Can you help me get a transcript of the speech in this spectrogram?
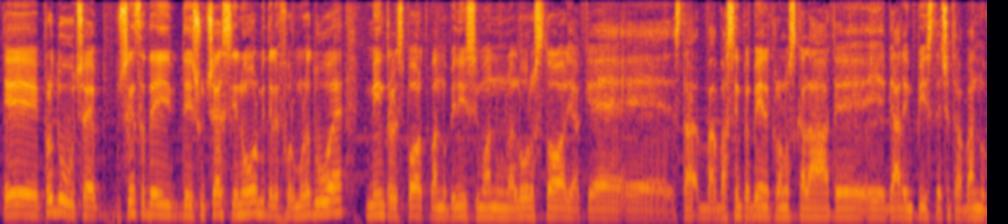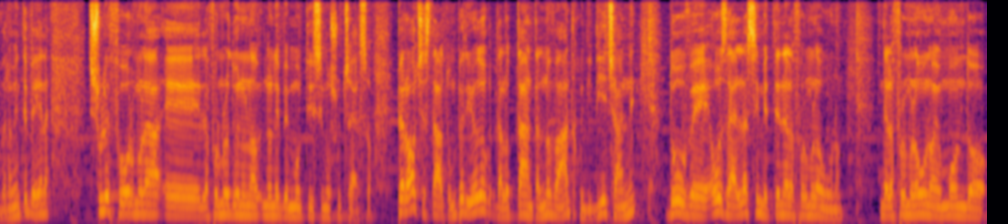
E produce senza dei, dei, successi enormi delle Formula 2 mentre le sport vanno benissimo hanno una loro storia che è, è, sta, va, va, sempre bene cronoscalate e gare in pista eccetera vanno veramente bene sulle Formula eh, la Formula 2 non, non, ebbe moltissimo successo. Però c'è stato un periodo dall'80 al 90 quindi 10 anni dove Osella si mette nella Formula 1 della Formula 1 è un mondo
